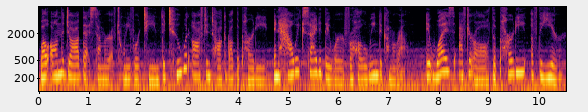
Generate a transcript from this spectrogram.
While on the job that summer of 2014, the two would often talk about the party and how excited they were for Halloween to come around. It was, after all, the party of the year,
